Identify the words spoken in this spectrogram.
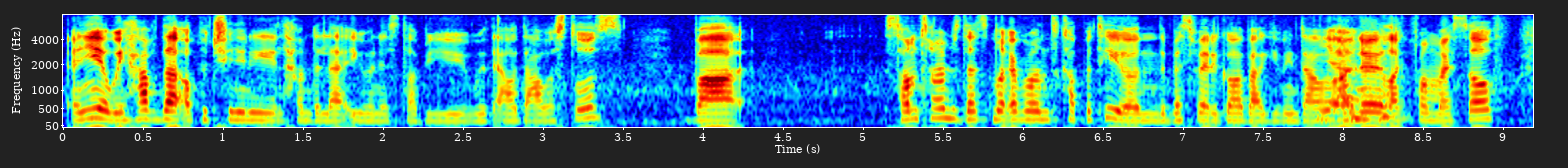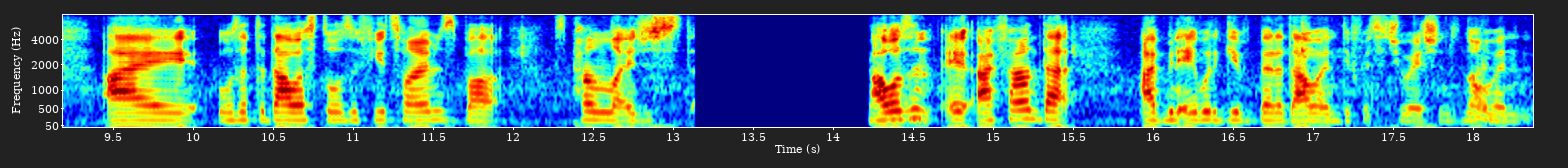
And yeah, we have that opportunity, alhamdulillah, at UNSW with our dawah stores. But sometimes that's not everyone's cup of tea and the best way to go about giving dawah. Yeah. I know, like from myself, I was at the dawah stores a few times, but subhanAllah, it just, I mm-hmm. wasn't, I I found that I've been able to give better dawah in different situations, not I- when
